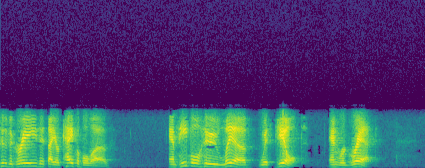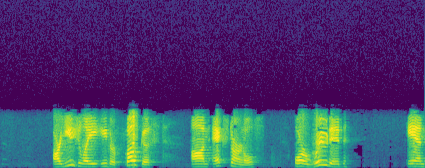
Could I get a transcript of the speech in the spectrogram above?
to the degree that they are capable of, and people who live with guilt and regret are usually either focused on externals or rooted in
